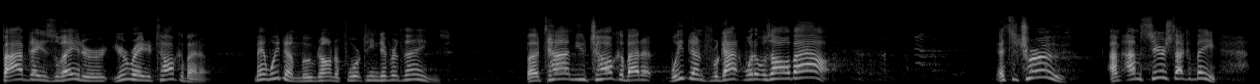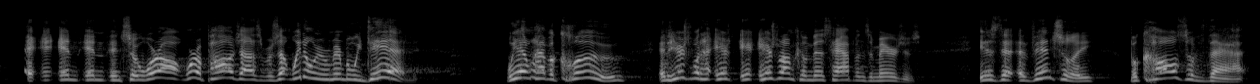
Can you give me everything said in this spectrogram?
five days later, you're ready to talk about it. Man, we done moved on to 14 different things. By the time you talk about it, we've done forgotten what it was all about. It's the truth. I'm, I'm serious I could be. And, and, and, so we're all we're apologizing for something we don't even remember we did. We don't have a clue. And here's what, here's, here's what I'm convinced happens in marriages is that eventually, because of that,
